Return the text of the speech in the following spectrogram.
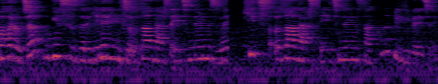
Bahar Hoca. Bugün sizlere genel İngilizce özel ders eğitimlerimiz ve Kids özel ders eğitimlerimiz hakkında bilgi vereceğim.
